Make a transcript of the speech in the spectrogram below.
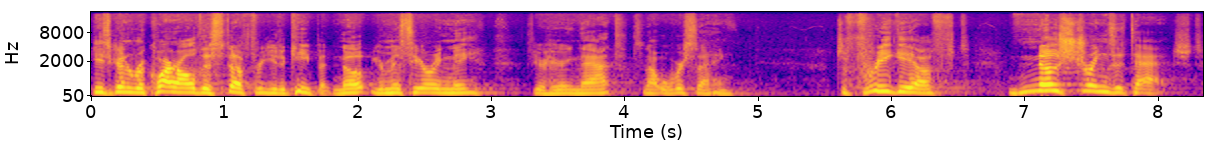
he's going to require all this stuff for you to keep it. Nope, you're mishearing me. If you're hearing that, it's not what we're saying. It's a free gift, no strings attached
